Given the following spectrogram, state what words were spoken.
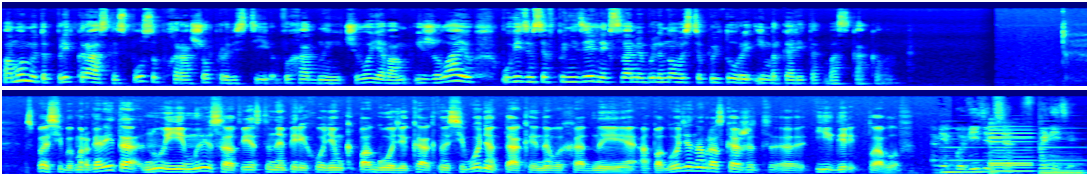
По-моему, это прекрасный способ хорошо провести выходные, чего я вам и желаю. Увидимся в понедельник. С вами были новости культуры и Маргарита Баскакова. Спасибо, Маргарита. Ну и мы, соответственно, переходим к погоде как на сегодня, так и на выходные. О погоде нам расскажет э, Игорь Павлов. Увидимся в понедельник.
